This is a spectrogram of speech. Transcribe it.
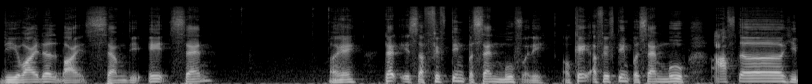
divided by 78 cent. Okay, that is a 15% move already. Okay, a 15% move after he.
